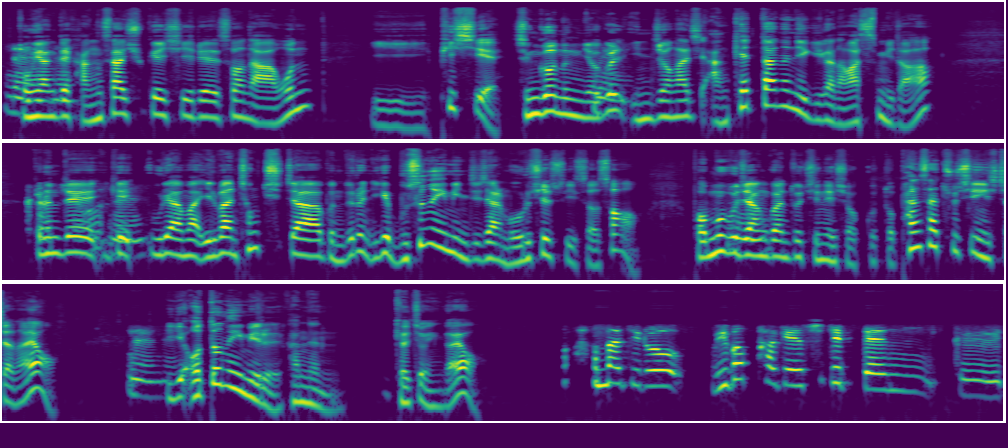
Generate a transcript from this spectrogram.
네, 동양대 네. 강사 휴게실에서 나온 이 PC의 증거 능력을 네. 인정하지 않겠다는 얘기가 나왔습니다. 그런데 그렇죠. 이게 네. 우리 아마 일반 청취자분들은 이게 무슨 의미인지 잘 모르실 수 있어서 법무부 네. 장관도 지내셨고 또 판사 출신이시잖아요. 네, 네. 이게 어떤 의미를 갖는 결정인가요? 한마디로 위법하게 수집된 그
